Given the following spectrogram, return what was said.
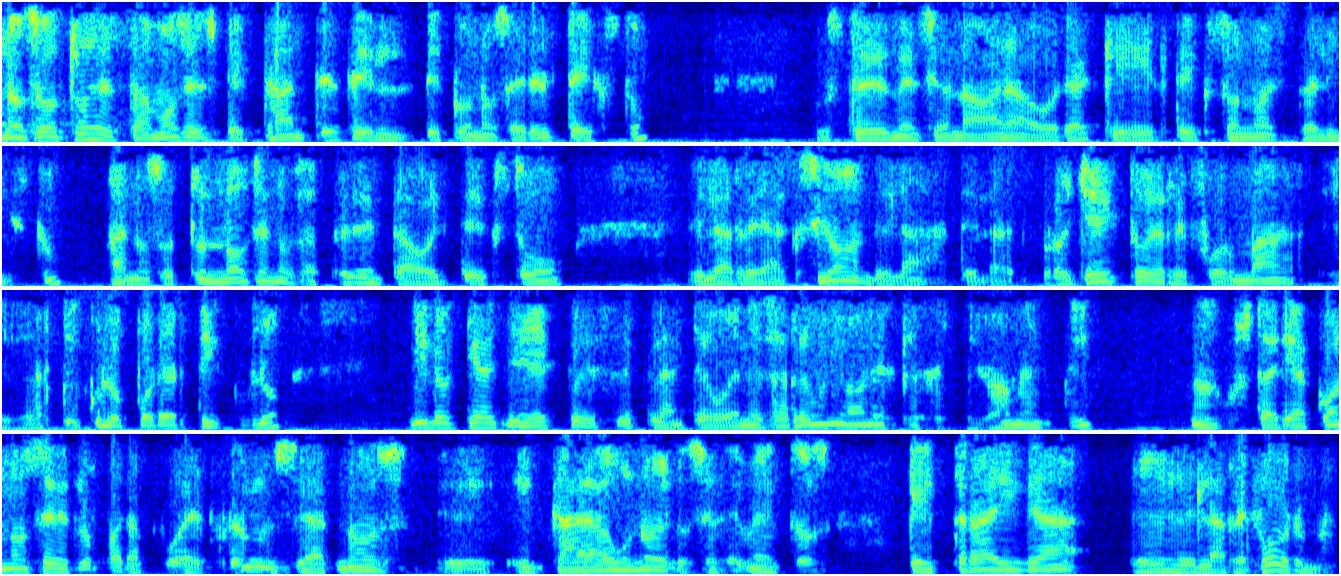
Nosotros estamos expectantes de, de conocer el texto. Ustedes mencionaban ahora que el texto no está listo. A nosotros no se nos ha presentado el texto de la redacción de la, del proyecto de reforma eh, artículo por artículo y lo que ayer pues se planteó en esa reunión es que efectivamente nos gustaría conocerlo para poder pronunciarnos eh, en cada uno de los elementos que traiga eh, la reforma.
